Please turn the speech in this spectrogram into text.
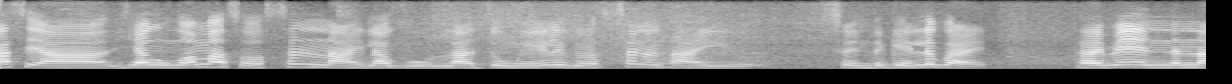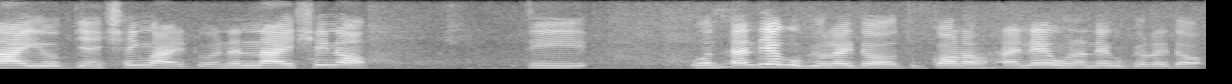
ကားဆရာရန်ကုန်သွားမှာဆို12နာရီလောက်ကိုလာကြုံမယ်လို့ပြော12နာရီကိုဆိုရင်တကယ်လွတ်ပါတယ်ဒါပေမဲ့2နာရီကိုပြန်ရှိမ့်ပါတယ်သူက2နာရီရှိမ့်တော့ဒီဝန်ထမ်းတယောက်ကိုပြောလိုက်တော့သူကောင်လာထိုင်တဲ့ဝန်ထမ်းတယောက်ကိုပြောလိုက်တော့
